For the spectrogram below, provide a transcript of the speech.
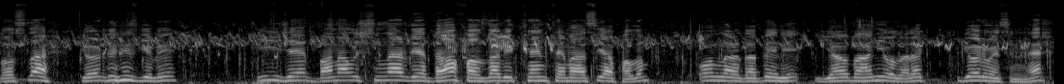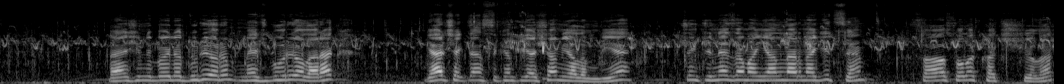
Dostlar gördüğünüz gibi iyice bana alışsınlar diye daha fazla bir ten teması yapalım. Onlar da beni yabani olarak görmesinler. Ben şimdi böyle duruyorum mecburi olarak gerçekten sıkıntı yaşamayalım diye. Çünkü ne zaman yanlarına gitsem sağa sola kaçışıyorlar.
